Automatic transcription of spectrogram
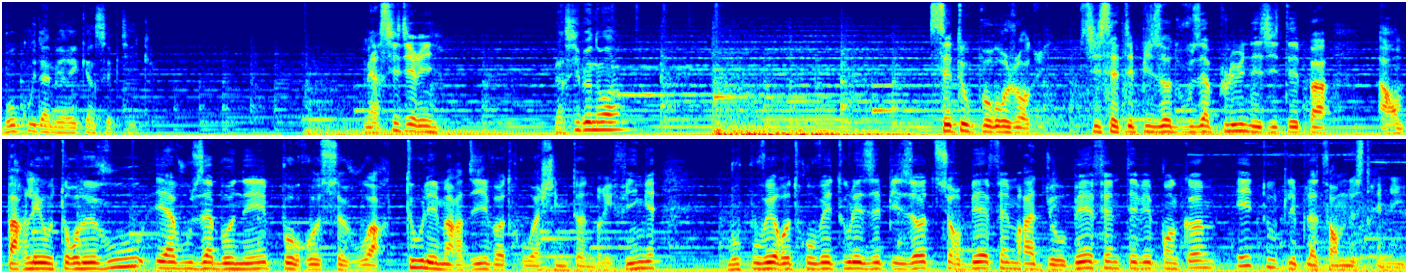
beaucoup d'Américains sceptiques. Merci Thierry. Merci Benoît. C'est tout pour aujourd'hui. Si cet épisode vous a plu, n'hésitez pas à en parler autour de vous et à vous abonner pour recevoir tous les mardis votre Washington Briefing. Vous pouvez retrouver tous les épisodes sur BFM Radio, bfmtv.com et toutes les plateformes de streaming.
